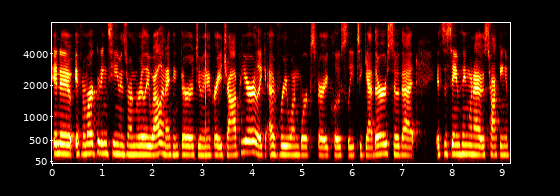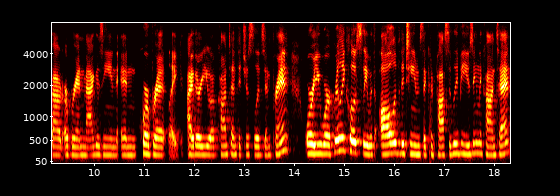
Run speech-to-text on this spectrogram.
in a if a marketing team is run really well and i think they're doing a great job here like everyone works very closely together so that it's the same thing when I was talking about our brand magazine and corporate. Like either you have content that just lives in print, or you work really closely with all of the teams that could possibly be using the content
